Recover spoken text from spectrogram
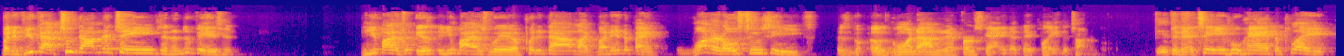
But if you got two dominant teams in a division, you might as- you might as well put it down like money in the bank. One of those two seeds is, go, is going down to that first game that they play in the tournament to that team who had to play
